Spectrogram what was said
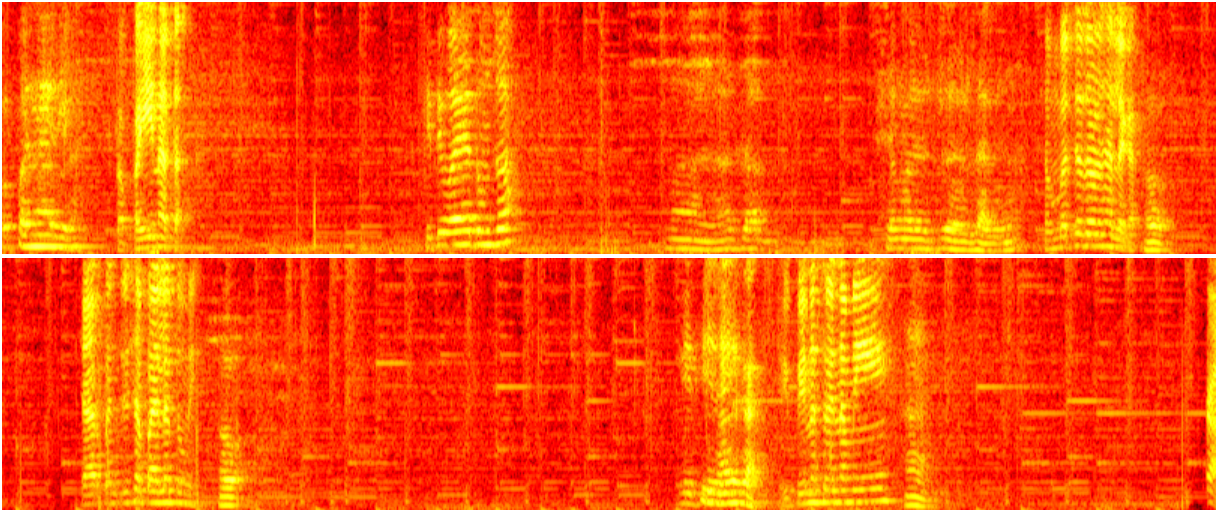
पप्पा नाही का पप्पा येईन आता. किती वय आहे तुमचं? मग आता शंभराचं झालं ना. शंभरच्या जवळ झाले का? हो. चार पंचवीस पाहिलं तुम्ही. हो. किती नाही का? एपीनच वय ना मी. हां. का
